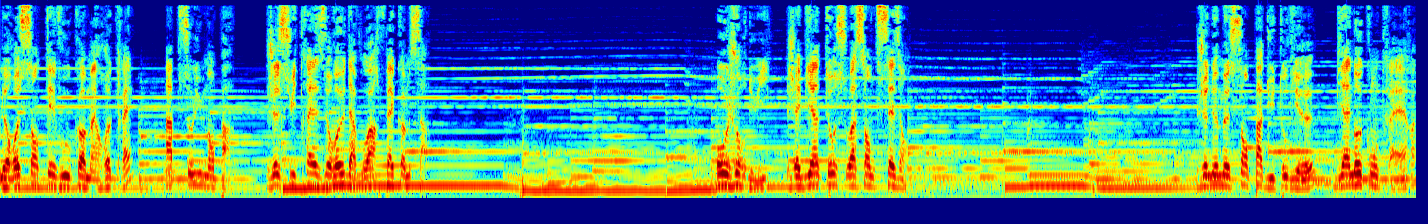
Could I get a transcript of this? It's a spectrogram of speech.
Le ressentez-vous comme un regret? Absolument pas. Je suis très heureux d'avoir fait comme ça. Aujourd'hui, j'ai bientôt 76 ans. Je ne me sens pas du tout vieux, bien au contraire,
